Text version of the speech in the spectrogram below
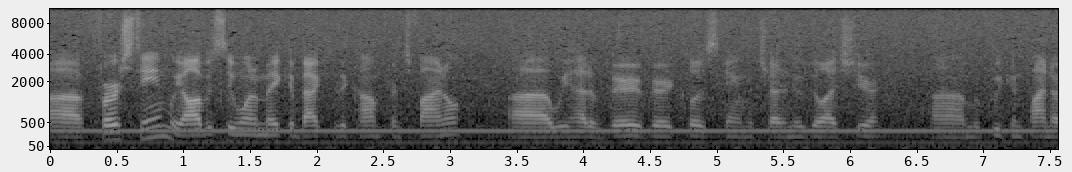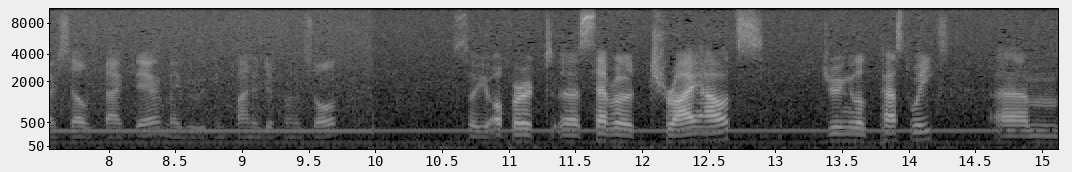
Uh, first team, we obviously want to make it back to the conference final. Uh, we had a very, very close game with Chattanooga last year. Um, if we can find ourselves back there, maybe we can find a different result. So you offered uh, several tryouts during the past weeks. Um,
